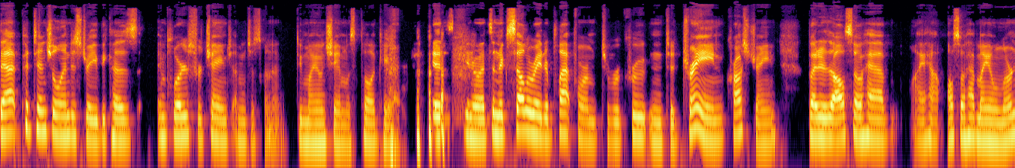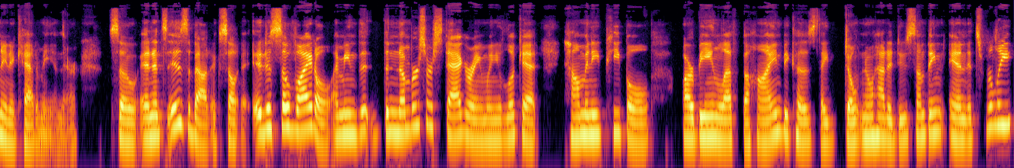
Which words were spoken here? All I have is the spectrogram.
That potential industry, because employers for change i'm just going to do my own shameless plug here is you know it's an accelerated platform to recruit and to train cross train but it also have i ha- also have my own learning academy in there so and it is about excel it is so vital i mean the, the numbers are staggering when you look at how many people are being left behind because they don't know how to do something and it's really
